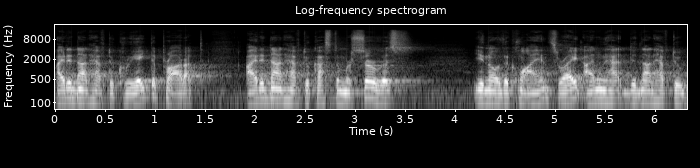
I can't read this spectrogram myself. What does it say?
I did not have to create the product. I did not have to customer service, you know, the clients, right? I didn't have, did not have to,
